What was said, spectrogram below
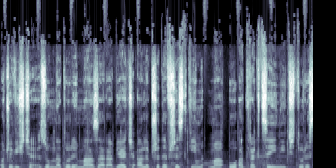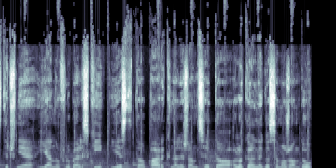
Oczywiście, Zoom Natury ma zarabiać, ale przede wszystkim ma uatrakcyjnić turystycznie Janów Lubelski. Jest to park należący do lokalnego samorządu.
